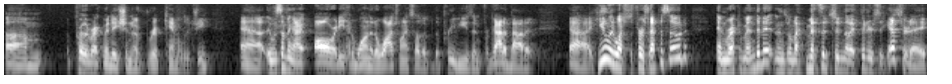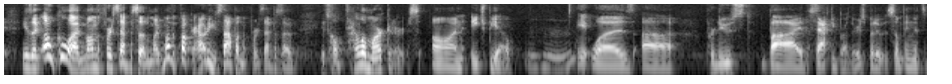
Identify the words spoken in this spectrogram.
Um, per the recommendation of Rip Camelucci, uh, it was something I already had wanted to watch when I saw the, the previews and forgot about it. Uh, he only watched the first episode and recommended it. And so when I messaged him that I finished it yesterday, he's like, "Oh, cool! I'm on the first episode." I'm like, "Motherfucker, how do you stop on the first episode?" It's called Telemarketers on HBO. It was uh, produced by the Safdie brothers, but it was something that's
